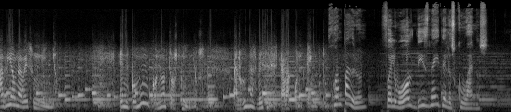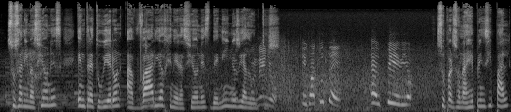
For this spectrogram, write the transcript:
Había una vez un niño. En común con otros niños, algunas veces estaba contento. Juan Padrón fue el Walt Disney de los cubanos. Sus animaciones entretuvieron a varias generaciones de niños y adultos. Igual que usted, el pidio. Su personaje principal,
